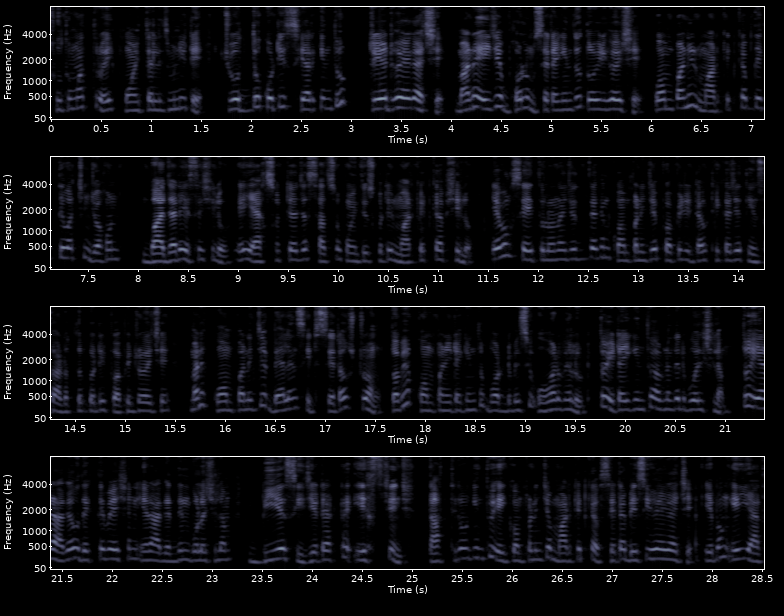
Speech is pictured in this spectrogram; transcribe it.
শুধুমাত্র এই পঁয়তাল্লিশ মিনিটে চোদ্দ কোটি শেয়ার কিন্তু ট্রেড হয়ে গেছে। মানে এই যে ভলুম সেটা কিন্তু তৈরি হয়েছে। কোম্পানির মার্কেট ক্যাপ দেখতে পাচ্ছেন যখন বাজারে এসেছিল, এই একষট্টি হাজার সাতশো পঁয়ত্রিশ কোটির মার্কেট ক্যাপ ছিল। এবং সেই তুলনায় যদি দেখেন, কোম্পানির যে প্রফিট এটাও ঠিক আছে, তিনশো আটাত্তর কোটির প্রফিট রয়েছে। মানে কোম্পানির যে ব্যালেন্স শিট সেটাও স্ট্রং তবে কোম্পানিটা কিন্তু বড্ড বেশি ওভার ভ্যালুড তো এটাই কিন্তু আপনাদের বলছিলাম। তো এর আগেও দেখতে পেয়েছেন, এর আগের দিন বলেছিলাম বিএসসি যেটা একটা এক্সচেঞ্জ তার থেকেও কিন্তু এই কোম্পানির যে মার্কেট ক্যাপ সেটা বেশি হয়ে গেছে। এবং এই এত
